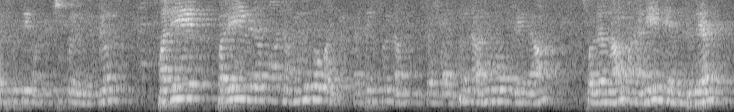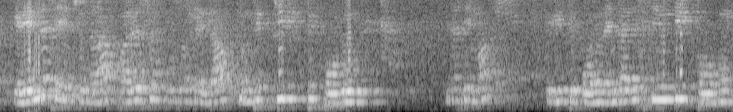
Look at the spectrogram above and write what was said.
ரசத்தை நாம் பெற்றுக்கொள்ள வேண்டும். பழைய பழைய விதமான அனுபவங்கள் கத்திற்கு நம் அந்த அனுபவங்களை நாம் சொல்லலாம். ஆனால் அதே நேரத்தில் இது என்ன செய்யும் சொன்னால் பழசும் பூசம் செய்தால் ஒன்று கிழித்து போடும். என்ன செய்யுமா? கிழித்து போகும் ரெண்டாவது சிந்தி போகும்.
